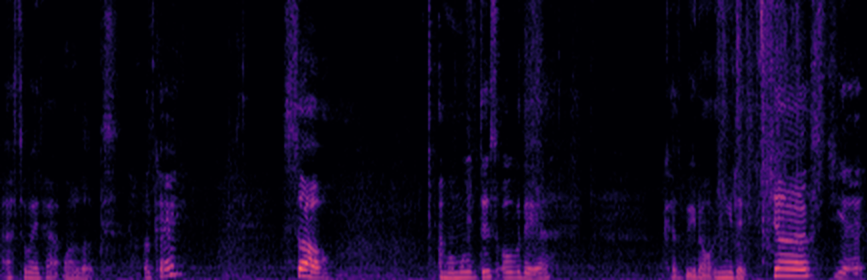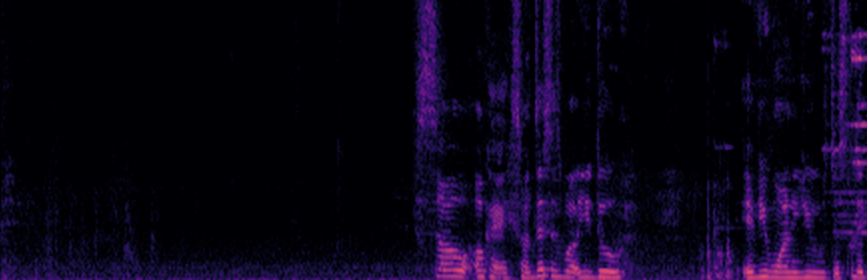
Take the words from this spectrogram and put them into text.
That's the way that one looks. Okay? So, I'm going to move this over there because we don't need it just yet. So, okay, so this is what you do if you want to use the slick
